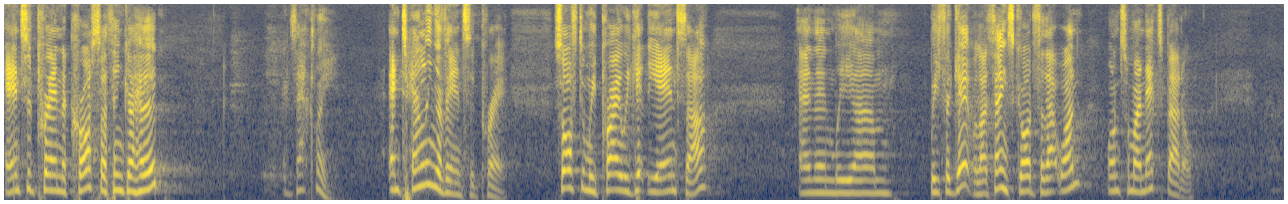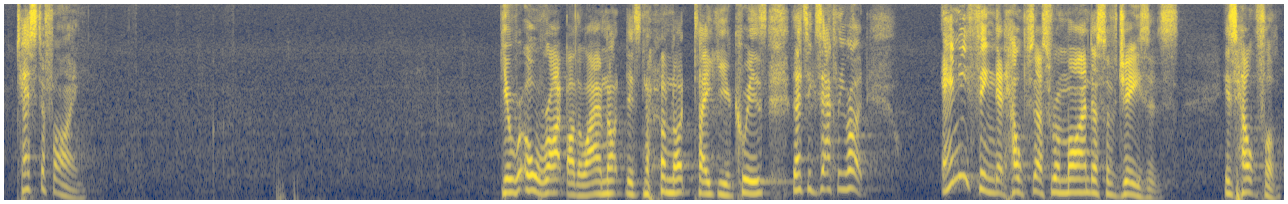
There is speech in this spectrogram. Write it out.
Answered prayer in the cross, I think I heard. Exactly. And telling of answered prayer. So often we pray, we get the answer, and then we, um, we forget. We're like, thanks God for that one. On to my next battle. Testifying. You're all right, by the way. I'm not, not, I'm not taking a quiz. That's exactly right. Anything that helps us remind us of Jesus is helpful.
